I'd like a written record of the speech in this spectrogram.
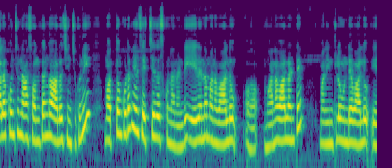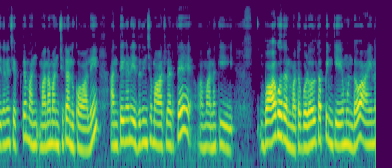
అలా కొంచెం నా సొంతంగా ఆలోచించుకుని మొత్తం కూడా నేను సెట్ చేసేసుకున్నానండి. ఏదైనా మన వాళ్ళు మన వాళ్ళంటే మన ఇంట్లో ఉండేవాళ్ళు ఏదైనా చెప్తే మన మన మంచిగా అనుకోవాలి. అంతేగాని ఎదిరించి మాట్లాడితే మనకి బాగోదనమాట గొడవలు తప్ప ఇంకేముండవు. ఆయన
